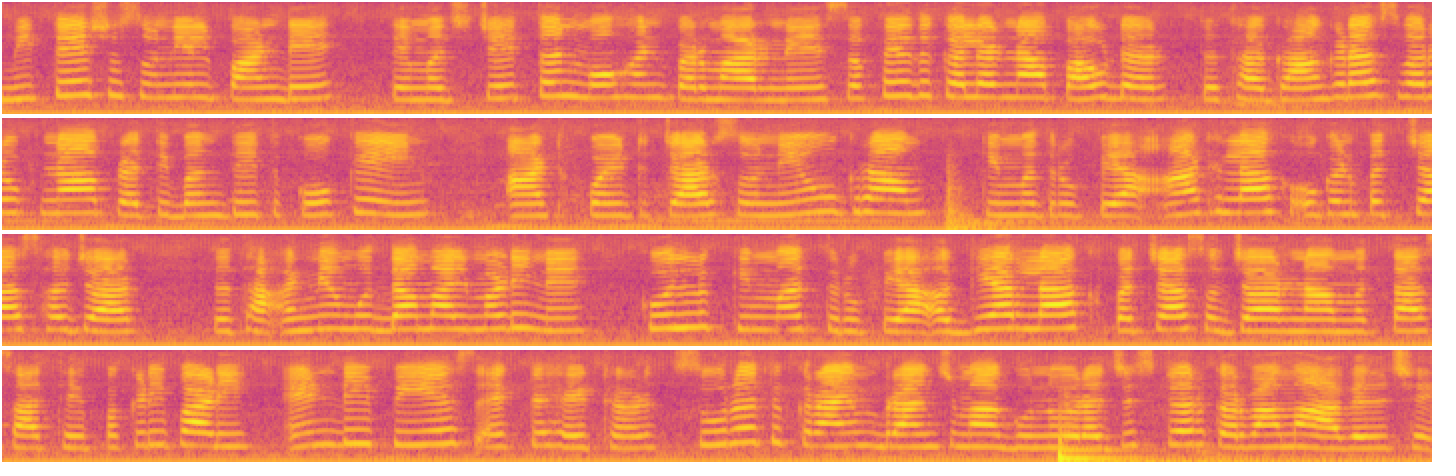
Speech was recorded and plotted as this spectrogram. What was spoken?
મિતેશ સુનિલ પાંડે તેમજ ચેતન મોહન પરમારને સફેદ કલરના પાવડર તથા ગાંગડા સ્વરૂપના પ્રતિબંધિત કોકેઇન આઠ પોઈન્ટ ચારસો નેવું ગ્રામ, કિંમત રૂપિયા આઠ લાખ ઓગણપચાસ હજાર તથા અન્ય મુદ્દામાલ મળીને કુલ કિંમત રૂપિયા અગિયાર લાખ પચાસ હજારના મત્તા સાથે પકડી પાડી એનડીપીએસ એક્ટ હેઠળ સુરત ક્રાઇમ બ્રાન્ચમાં ગુનો રજિસ્ટર કરવામાં આવેલ છે.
